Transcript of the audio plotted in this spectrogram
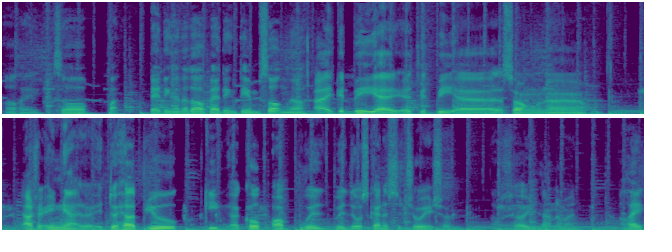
Okay. So, pa- pwedeng ano to? Pwedeng team song, no? ah it could be yeah it could be uh, a song na actually yun nga to help you keep uh, cope up with with those kind of situation so yun lang naman Okay.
